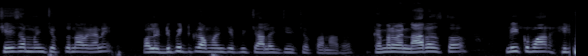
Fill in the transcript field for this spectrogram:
చేసామని చెప్తున్నారు కానీ వాళ్ళు డిబేట్కి రమ్మని చెప్పి ఛాలెంజ్ చేసి చెప్తున్నారు. కెమెరామెన్ నారాజ్తో మీ కుమార్ హిట్.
